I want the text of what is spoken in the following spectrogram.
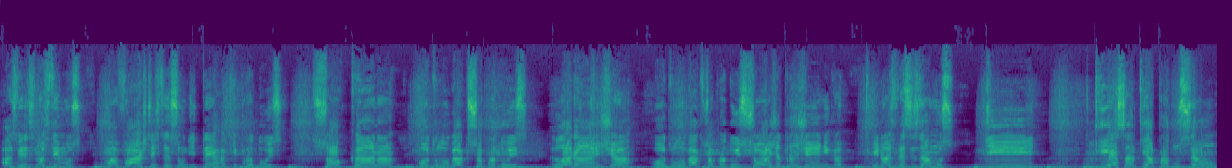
Às vezes nós temos uma vasta extensão de terra que produz só cana, outro lugar que só produz laranja, outro lugar que só produz soja transgênica, e nós precisamos de que essa que a produção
